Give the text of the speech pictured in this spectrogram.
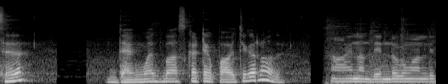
ස දැන්වත් බාස්කට එක පාච්චි කරනවද? ආයනම් දෙන්නක මල්ලි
